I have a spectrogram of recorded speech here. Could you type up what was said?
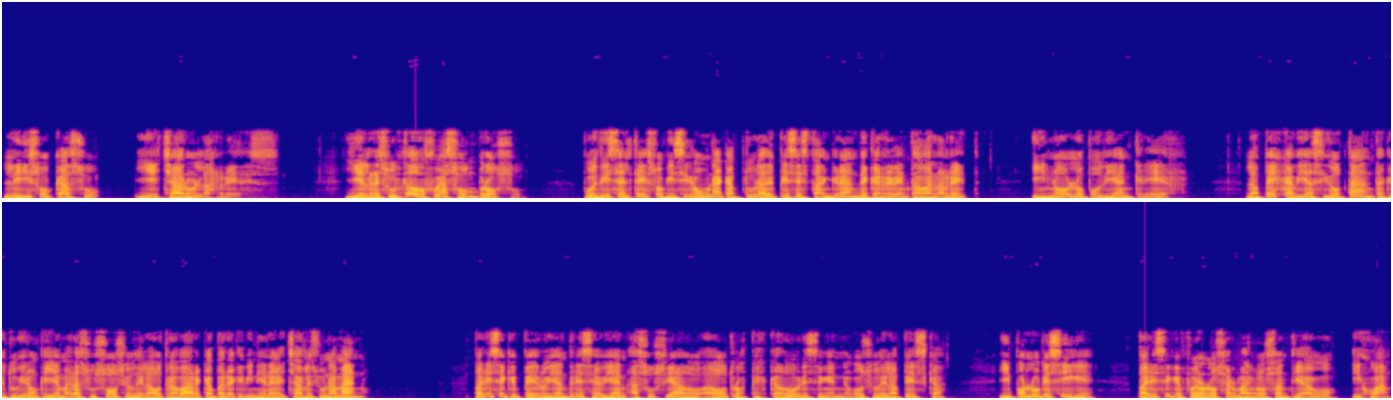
le hizo caso y echaron las redes. Y el resultado fue asombroso, pues dice el texto que hicieron una captura de peces tan grande que reventaba la red, y no lo podían creer. La pesca había sido tanta que tuvieron que llamar a sus socios de la otra barca para que vinieran a echarles una mano. Parece que Pedro y Andrés se habían asociado a otros pescadores en el negocio de la pesca, y por lo que sigue, parece que fueron los hermanos Santiago y Juan.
